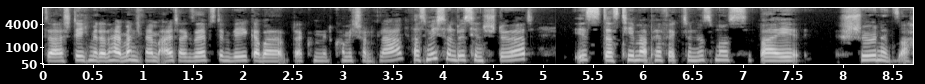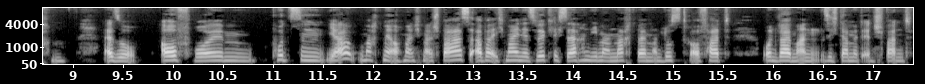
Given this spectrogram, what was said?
da stehe ich mir dann halt manchmal im Alltag selbst im Weg, aber damit komme ich schon klar. Was mich so ein bisschen stört, ist das Thema Perfektionismus bei schönen Sachen. Also aufräumen, putzen, ja, macht mir auch manchmal Spaß, aber ich meine jetzt wirklich Sachen, die man macht, weil man Lust drauf hat und weil man sich damit entspannt.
